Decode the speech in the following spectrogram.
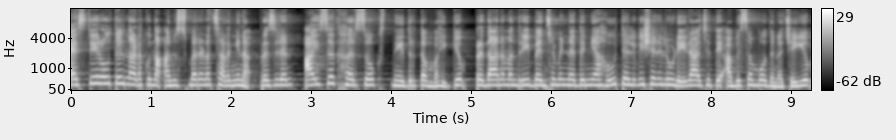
എസ്റ്റേറോത്തിൽ നടക്കുന്ന അനുസ്മരണ ചടങ്ങിന് പ്രസിഡന്റ് ഐസക് ഹെർസോക്സ് നേതൃത്വം വഹിക്കും. പ്രധാനമന്ത്രി ബെഞ്ചമിൻ നെതന്യാഹു ടെലിവിഷനിലൂടെ രാജ്യത്തെ അഭിസംബോധന ചെയ്യും.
